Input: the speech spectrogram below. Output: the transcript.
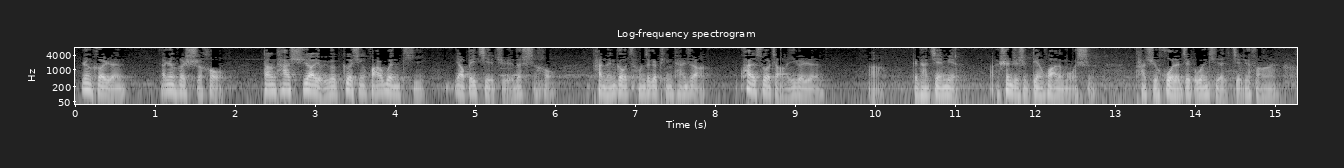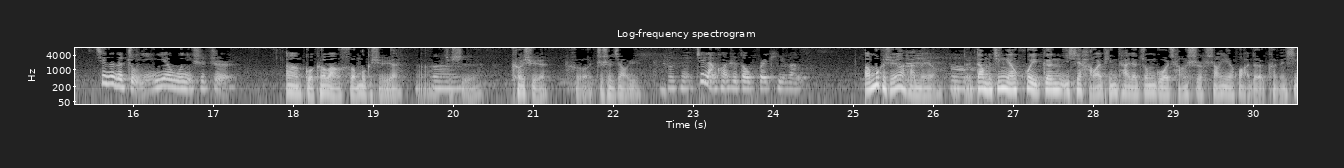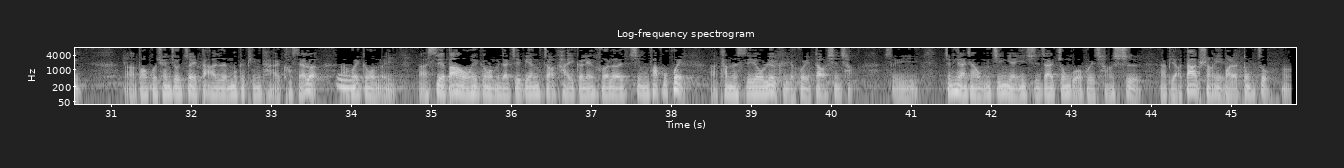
任何人在任何时候，当他需要有一个个性化问题要被解决的时候，他能够从这个平台上快速找一个人，啊，跟他见面，啊，甚至是电话的模式，他去获得这个问题的解决方案。现在的主营业务你是指？嗯，果壳网和慕课学院，嗯，就是科学。和知识教育，OK，这两块是都 break even 了。啊，慕课学院还没有，对，但我们今年会跟一些海外平台在中国尝试商业化的可能性，啊，包括全球最大的慕课平台 Coursera 啊，会跟我们啊，四月八号会跟我们在这边召开一个联合的新闻发布会，啊，他们的 CEO Luke 也会到现场，所以整体来讲，我们今年一直在中国会尝试啊比较大的商业化的动作，嗯。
